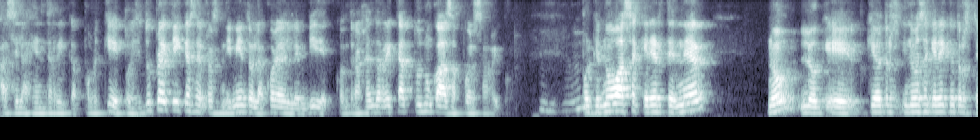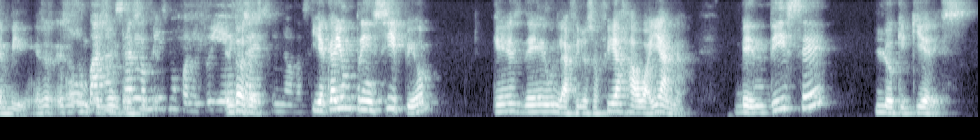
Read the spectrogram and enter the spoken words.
hacia la gente rica. ¿Por qué? Porque si tú practicas el resentimiento, la cola y la envidia contra la gente rica, tú nunca vas a poder ser rico. Porque no vas a querer tener, ¿no? Lo que, que, otros, y no vas a querer que otros te envidien. Eso, eso es un, vas es un a hacer lo mismo cuando tú llegues Entonces, a eso y no vas a Y acá hay un principio que es de la filosofía hawaiana. Bendice lo que quieres.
